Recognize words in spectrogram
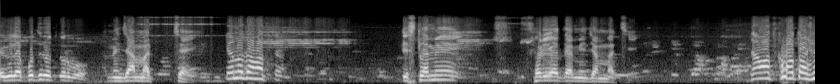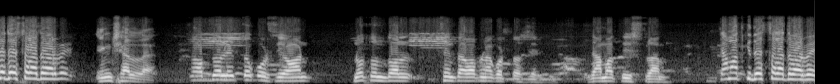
এগুলা প্রতিরোধ করব। আমি জামাত চাই। কেন জামাত চান? ইসলামী শরীয়তে আমি জামাত চাই। জামাত ক্ষমতা আসলে দেশ চালাতে পারবে? ইনশাল্লাহ। সব দল তো করছে নতুন দল চিন্তা ভাবনা করতেছে। জামাত ইসলাম। জামাত কি দেশ চালাতে পারবে?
